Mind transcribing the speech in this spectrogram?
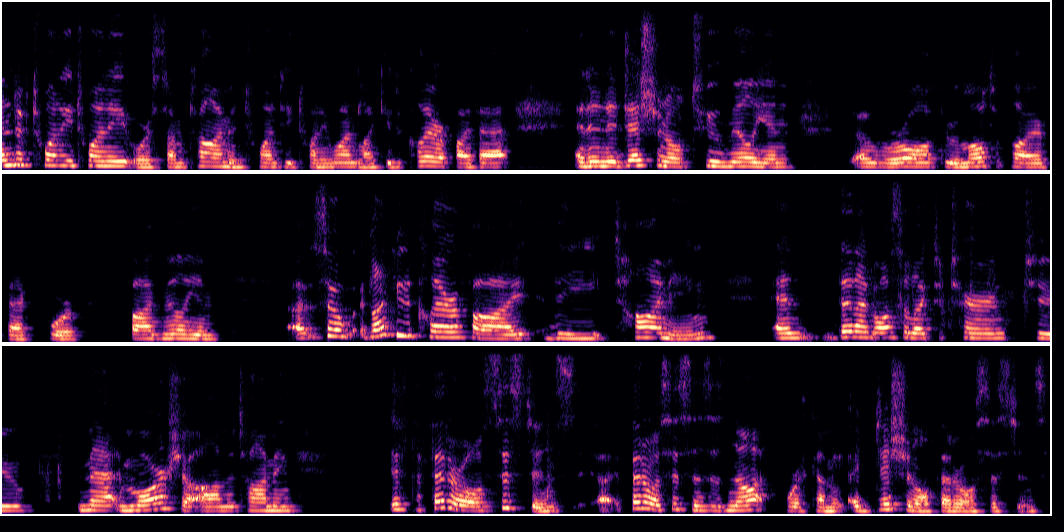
end of 2020 or sometime in 2021. I'd like you to clarify that. And an additional two million overall through a multiplier effect for five million. Uh, so I'd like you to clarify the timing. And then I'd also like to turn to Matt and Marcia on the timing. If the federal assistance, uh, federal assistance is not forthcoming, additional federal assistance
